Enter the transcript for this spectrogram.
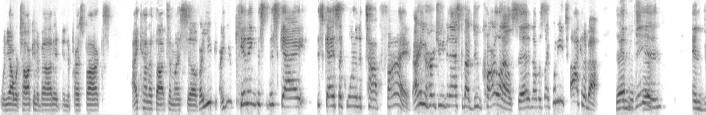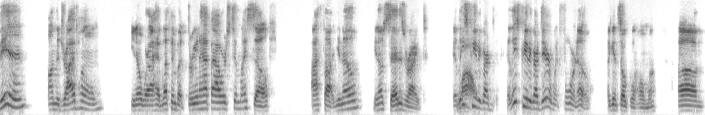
when y'all were talking about it in the press box, I kind of thought to myself, "Are you are you kidding? This this guy this guy's like one of the top five. I heard you even ask about Duke Carlisle said, and I was like, what are you talking about? And then, and then on the drive home, you know, where I had nothing but three and a half hours to myself, I thought, you know, you know, Ced is right. At least. Peter Gard, at least Peter Gardere went four and zero oh against Oklahoma. Um,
